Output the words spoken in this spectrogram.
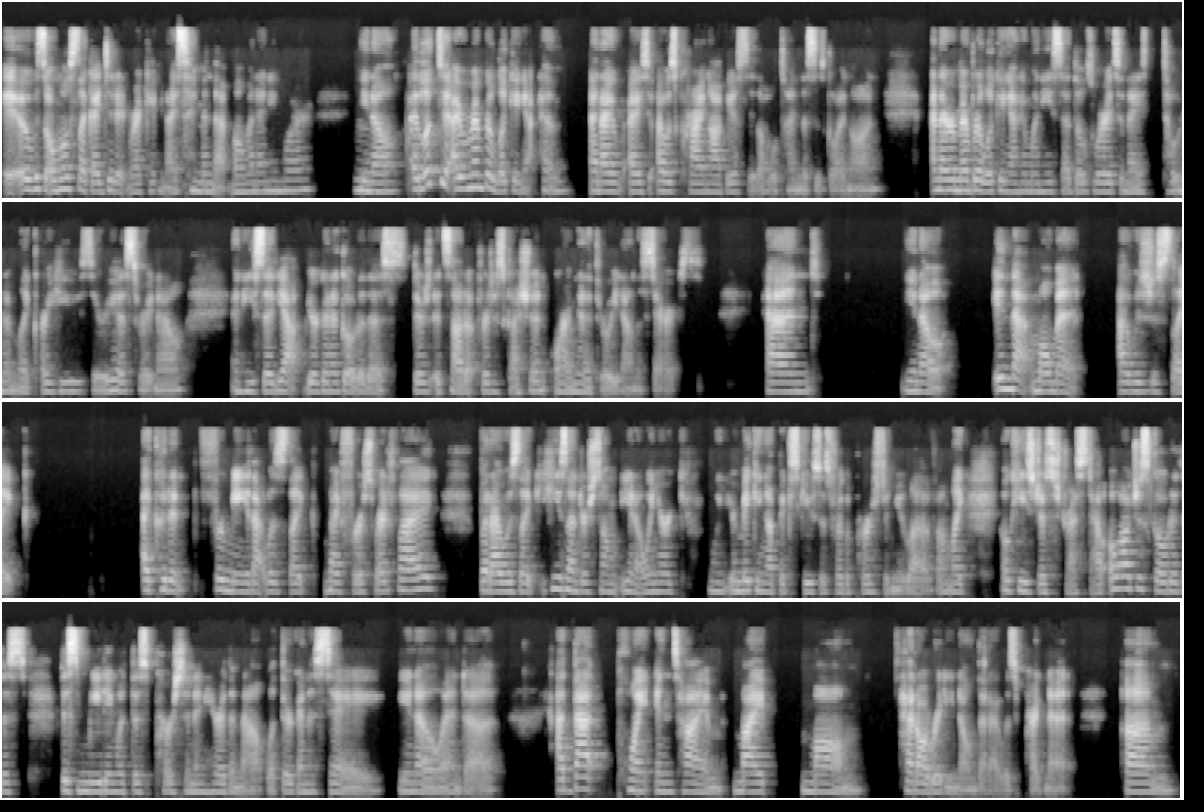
it, it was almost like i didn't recognize him in that moment anymore mm-hmm. you know? I looked at i remember looking at him and I, I i was crying obviously the whole time this is going on. And i remember looking at him when he said those words and i told him like are you serious right now? And he said yeah you're going to go to this. There's it's not up for discussion or i'm going to throw you down the stairs. And you know in that moment I was just like, I couldn't, for me, that was like my first red flag. But I was like, he's under some, you know, when you're when you're making up excuses for the person you love, I'm like, oh, he's just stressed out. Oh, I'll just go to this this meeting with this person and hear them out, what they're gonna say, you know. And uh at that point in time, my mom had already known that I was pregnant. Um,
